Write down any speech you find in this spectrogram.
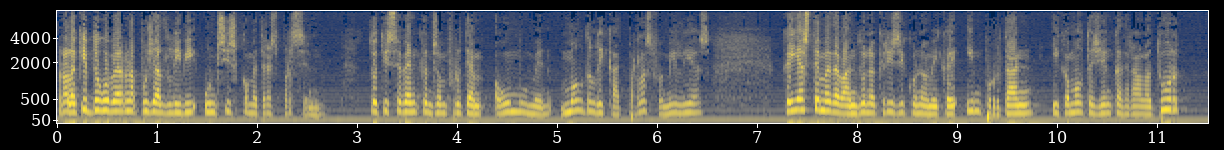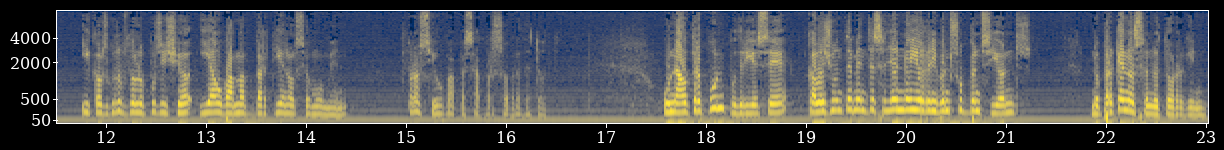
però l'equip de govern ha pujat l'IBI un 6,3%, tot i sabent que ens enfrontem a un moment molt delicat per les famílies, que ja estem davant d'una crisi econòmica important i que molta gent quedarà a l'atur i que els grups de l'oposició ja ho vam advertir en el seu moment, però sí ho va passar per sobre de tot. Un altre punt podria ser que l'Ajuntament de Sallent no hi arriben subvencions, no perquè no se n'atorguin,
